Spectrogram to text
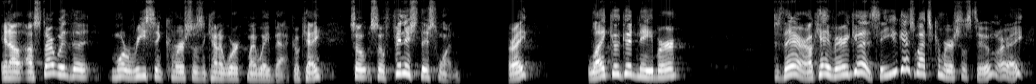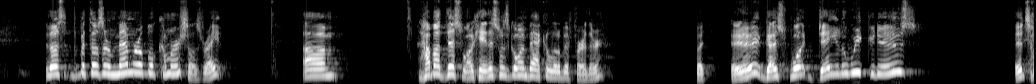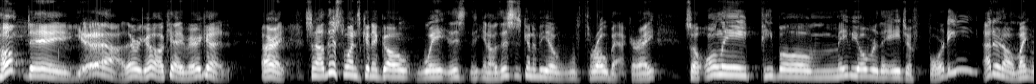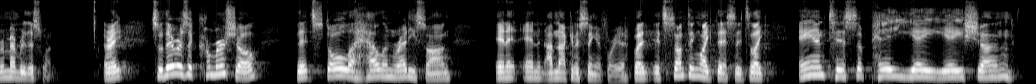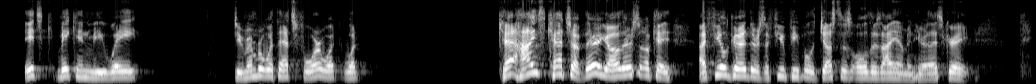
And I'll, I'll start with the more recent commercials and kind of work my way back, okay? So, so finish this one, all right? Like a good neighbor is there. Okay, very good. See, you guys watch commercials too, all right? Those, but those are memorable commercials, right? Um, how about this one? Okay, this one's going back a little bit further. But hey, guess what day of the week it is? It's hump day. Yeah, there we go. Okay, very good. All right. So now this one's going to go way this you know, this is going to be a throwback, all right? So only people maybe over the age of 40, I don't know, might remember this one. All right? So there was a commercial that stole a Helen Reddy song and it and I'm not going to sing it for you, but it's something like this. It's like anticipation. It's making me wait. Do you remember what that's for? What what Heinz ketchup. There you go. There's okay. I feel good. There's a few people just as old as I am in here. That's great.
